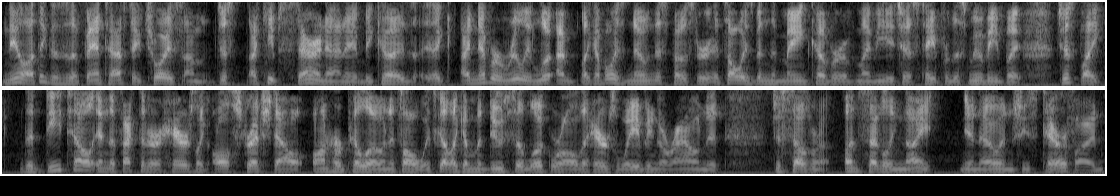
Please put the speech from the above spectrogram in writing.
Neil, I think this is a fantastic choice. I'm just I keep staring at it because like I never really look. I'm like I've always known this poster. It's always been the main cover of my VHS tape for this movie, but just like the detail and the fact that her hair is like all stretched out on her pillow and it's all it's got like a Medusa look where all the hair's waving around. It just sells an unsettling night, you know, and she's terrified.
